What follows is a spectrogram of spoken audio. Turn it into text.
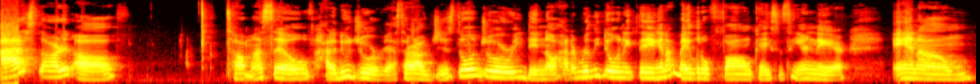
I started off, taught myself how to do jewelry. I started off just doing jewelry, didn't know how to really do anything, and I made little phone cases here and there. And um,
